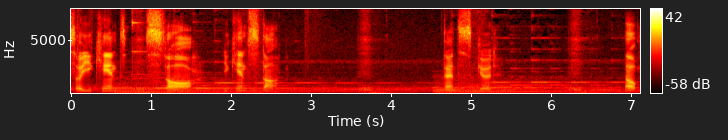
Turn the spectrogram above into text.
So you can't... Oh, you can't stop. That's good. Oh,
